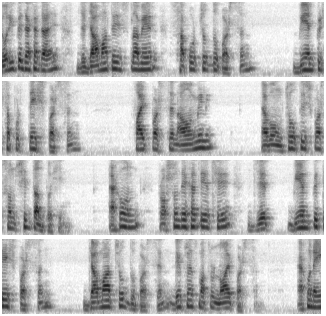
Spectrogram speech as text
জরিপে দেখা যায় যে জামাতে ইসলামের সাপোর্ট চোদ্দ পার্সেন্ট, বিএনপির সাপোর্ট তেইশ percent, five percent Awami League এবং চৌত্রিশ পার্সেন্ট সিদ্ধান্তহীন। এখন প্রশ্ন দেখা চেয়েছে যে বিএনপি তেইশ পার্সেন্ট জামাত চোদ্দ পার্সেন্ট ডিফারেন্স মাত্র নয় পার্সেন্ট এখন এই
